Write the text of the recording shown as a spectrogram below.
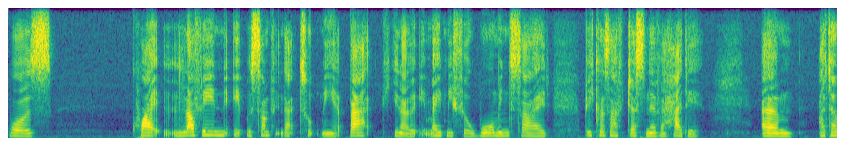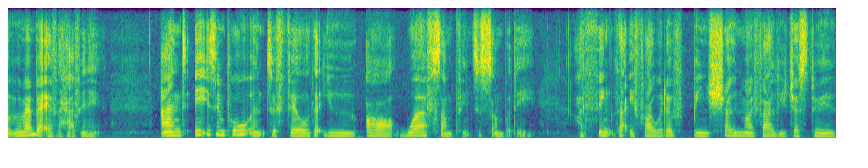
was quite loving. It was something that took me aback. You know, it made me feel warm inside because I've just never had it. Um, I don't remember ever having it. And it is important to feel that you are worth something to somebody. I think that if I would have been shown my value just through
